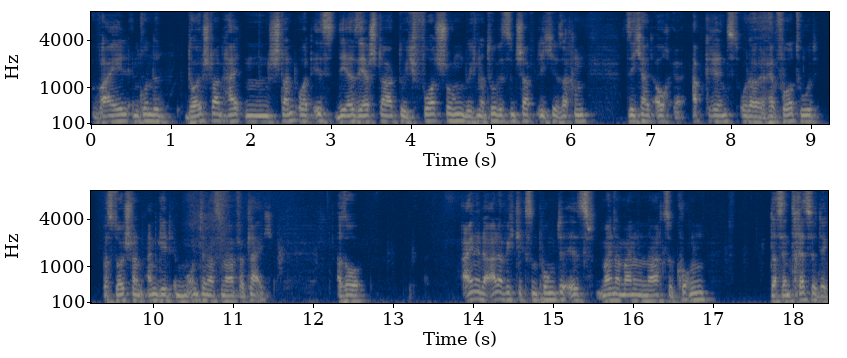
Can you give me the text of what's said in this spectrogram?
weil im Grunde Deutschland halt ein Standort ist, der sehr stark durch Forschung, durch naturwissenschaftliche Sachen sich halt auch abgrenzt oder hervortut, was Deutschland angeht im internationalen Vergleich. Also einer der allerwichtigsten Punkte ist meiner Meinung nach zu gucken, das Interesse der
